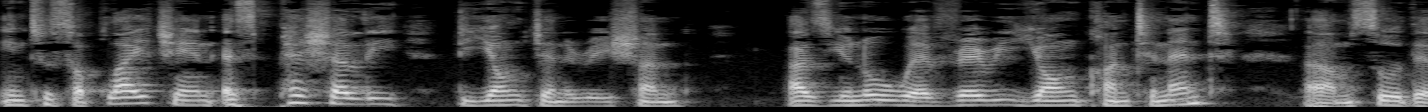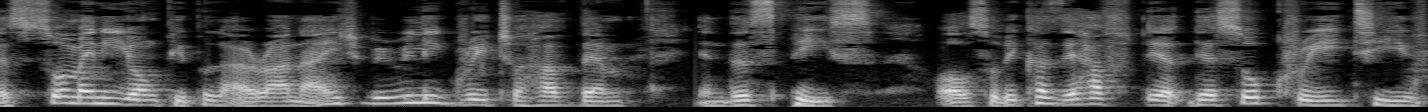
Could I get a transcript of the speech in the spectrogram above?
into supply chain, especially the young generation as you know, we're a very young continent. Um, so there's so many young people around and it would be really great to have them in this space also because they have they're, they're so creative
